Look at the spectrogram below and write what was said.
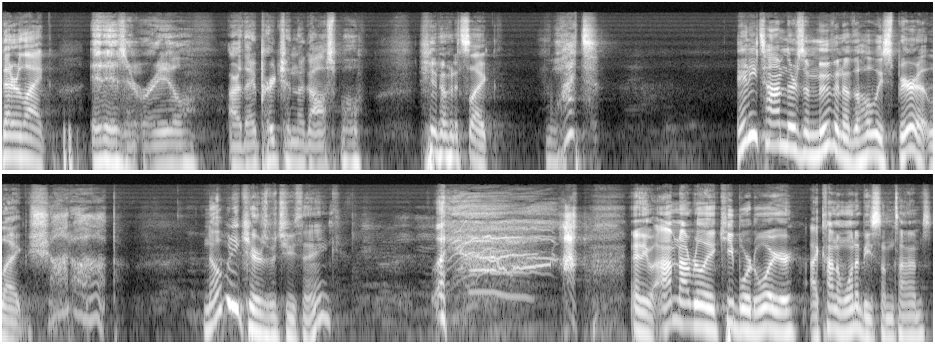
that are like, it isn't real. Are they preaching the gospel? You know, and it's like, what? Anytime there's a movement of the Holy Spirit, like, shut up. Nobody cares what you think. Anyway, I'm not really a keyboard warrior. I kind of want to be sometimes.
